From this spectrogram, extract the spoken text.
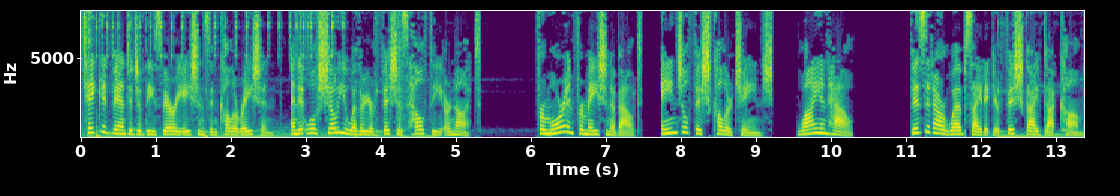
Take advantage of these variations in coloration, and it will show you whether your fish is healthy or not. For more information about angelfish color change, why and how, visit our website at yourfishguide.com.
